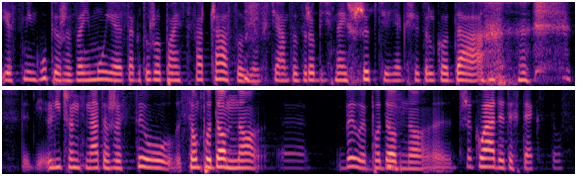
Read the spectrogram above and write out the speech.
jest mi głupio, że zajmuje tak dużo Państwa czasu, więc chciałam to zrobić najszybciej, jak się tylko da. Licząc na to, że z tyłu są podobno, e, były podobno e, przekłady tych tekstów.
